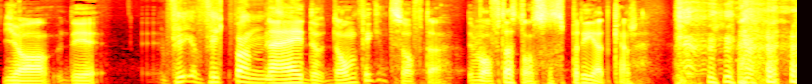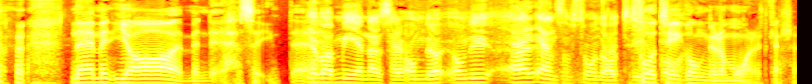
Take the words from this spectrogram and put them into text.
Ja, det... Fick, man... Nej, de, de fick inte så ofta. Det var oftast de som spred kanske. Nej, men ja, men det, alltså inte... Jag bara menar så här, om du, om du är ensamstående och har tre Två, barn. tre gånger om året kanske.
